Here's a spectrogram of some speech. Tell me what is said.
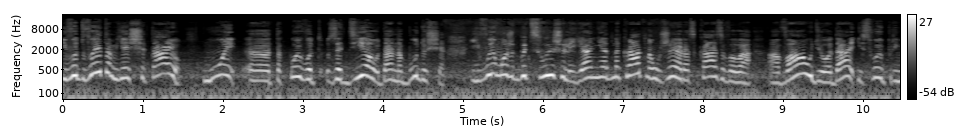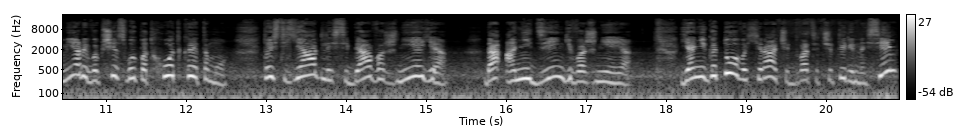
и вот в этом, я считаю, мой э, такой вот задел да, на будущее. И вы, может быть, слышали, я неоднократно уже рассказывала а, в аудио, да, и свой пример, и вообще свой подход к этому. То есть я для себя важнее, да, а не деньги важнее. Я не готова херачить 24 на 7,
